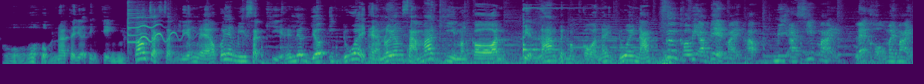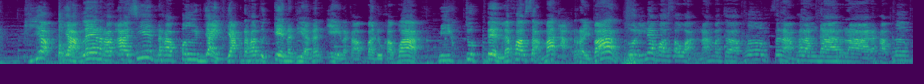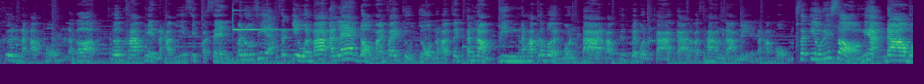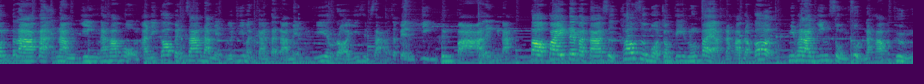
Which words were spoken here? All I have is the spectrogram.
โอ้โห น่าจะเยอะจริงๆ นอกจากสัตว์เลี้ยงแล้วก็ยังมีสัตว์ขี่ให้เลือกเยอะอีกด้วย แถมเรายังสามารถขี่มังกร เปลี่ยนร่างเป็นมังกรได้อีกด้วยนะ ซึ่งเขามีอัปเดตใหม่ครับ มีอาชีพใหม่ และของใหม่ๆ เพียบอย่างแรกนะครับ อาชีพนะครับปืนใหญ่ยักษ์นะครับ หรือเกนาเดียนั่นเองนะครับ มาดูครับว่า มีจุดเด่นและความสามารถอะไรบ้าง ตัวนี้เนี่ยพรสวรรค์นะ มันจะเพิ่มสนามพลังดารานะครับเพิ่มขึ้นนะครับผมแล้วก็เพิ่มค่าเพนนะครับ20%มาดูที่สกิลกันบ้างอันแรกดอกไม้ไฟจู่โจมนะครับจะกระหน่ำยิงนะครับระเบิดบนตาครับขึ้นไปบนกาอากาศแล้วก็สร้างดาเมจนะครับผมสกิลที่สองเนี่ยดาวบนตรากระหน่ำยิงนะครับผมอันนี้ก็เป็นสร้างดาเมจพื้นที่เหมือนกันแต่ดาเมจอยู่ที่ 123 จะเป็นยิงขึ้นฟ้าอะไรอย่างงี้นะต่อไปเต็มอัตราศึกเข้าสู่โหมดโจมตีรูปแบบนะครับแล้วก็มีพลังยิงสูงสุดนะครับ ถึง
